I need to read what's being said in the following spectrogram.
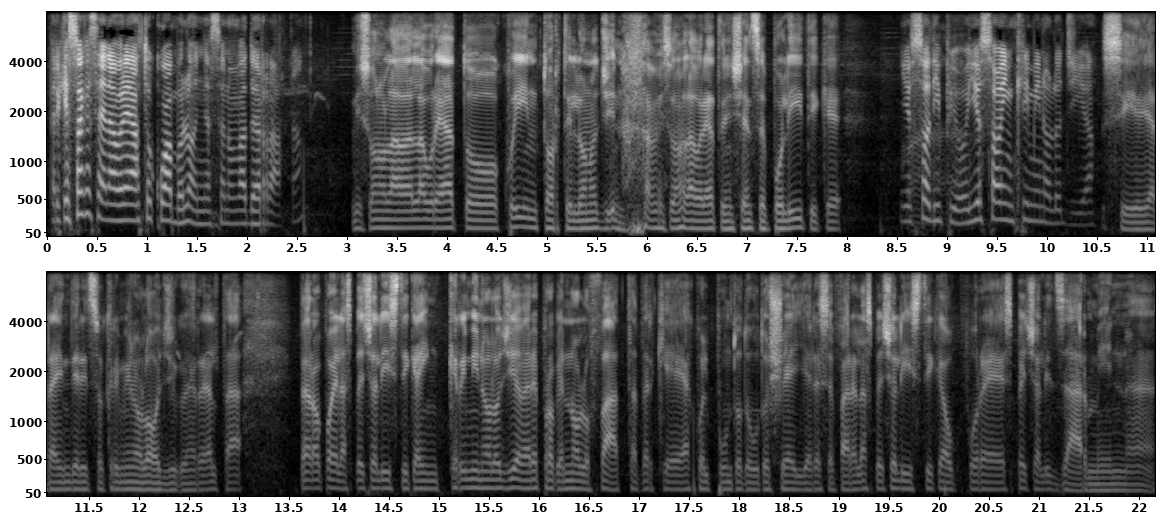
Perché so che sei laureato qua a Bologna, se non vado errata. Mi sono la- laureato qui in Tortellonogina, mi sono laureato in scienze politiche, Io so di più, io so in criminologia. sì, era indirizzo criminologico in realtà, però poi la specialistica in criminologia vera e propria non l'ho fatta perché a quel punto ho dovuto scegliere se fare la specialistica oppure specializzarmi in,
